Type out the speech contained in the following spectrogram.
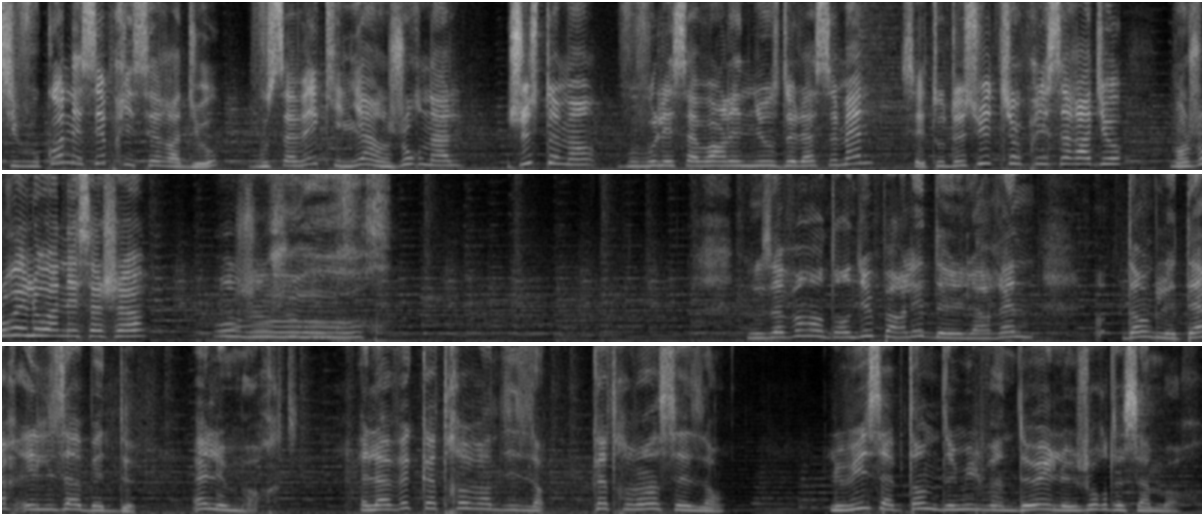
Si vous connaissez Prissé Radio, vous savez qu'il y a un journal. Justement, vous voulez savoir les news de la semaine? C'est tout de suite sur Prissé Radio. Bonjour Eloane et Sacha. Bonjour. Nous avons entendu parler de la reine d'Angleterre, Elisabeth II. Elle est morte. Elle avait 90 ans, 96 ans. Le 8 septembre 2022 est le jour de sa mort.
